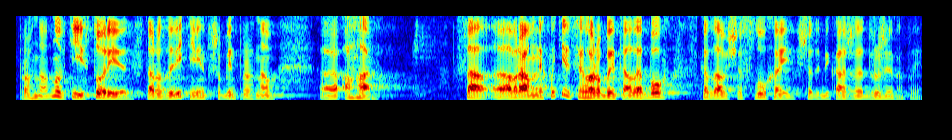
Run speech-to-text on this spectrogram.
прогнав. Ну, в тій історії старозавітній, він, щоб він прогнав Агар. Авраам не хотів цього робити, але Бог сказав, що слухай, що тобі каже дружина твоя.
